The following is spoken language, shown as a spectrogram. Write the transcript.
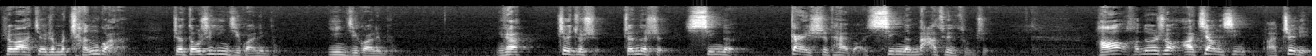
是吧？就什么城管，这都是应急管理部，应急管理部，你看这就是真的是新的盖世太保，新的纳粹组织。好，很多人说啊降薪啊，这里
